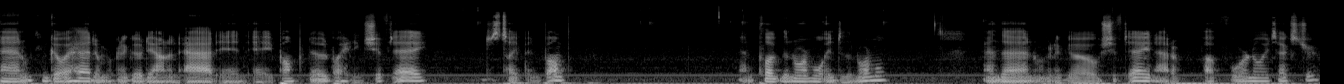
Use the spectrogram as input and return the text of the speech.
and we can go ahead and we're going to go down and add in a bump node by hitting shift A. Just type in bump and plug the normal into the normal. And then we're going to go shift A and add a, a Voronoi texture.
